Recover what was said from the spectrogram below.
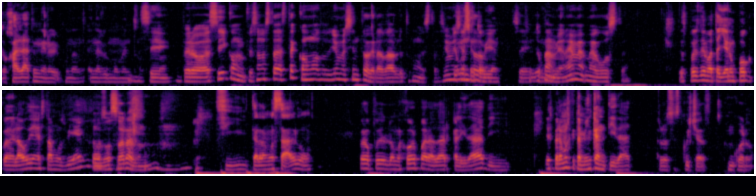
ojalá tener una en algún momento. Sí, pero así como empezamos, está, está cómodo, yo me siento agradable, ¿tú cómo estás? Yo me, siento, bien. Sí, siento yo también, a mí me, me gusta. Después de batallar un poco con el audio, estamos bien. Como dos horas, ¿no? Sí, tardamos algo. Pero pues lo mejor para dar calidad y esperamos que también cantidad a los escuchas. Concuerdo.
